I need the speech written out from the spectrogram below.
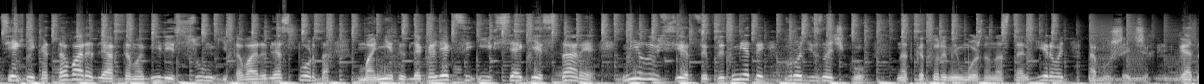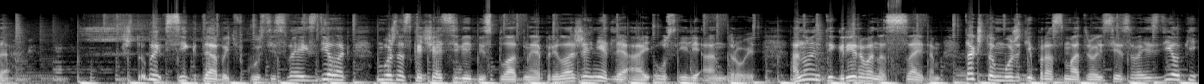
техника, товары для автомобилей, сумки, товары для спорта, монеты для коллекции и всякие старые, милые сердце предметы вроде значков, над которыми можно ностальгировать об ушедших годах. Чтобы всегда быть в курсе своих сделок, можно скачать себе бесплатное приложение для iOS или Android. Оно интегрировано с сайтом, так что можете просматривать все свои сделки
